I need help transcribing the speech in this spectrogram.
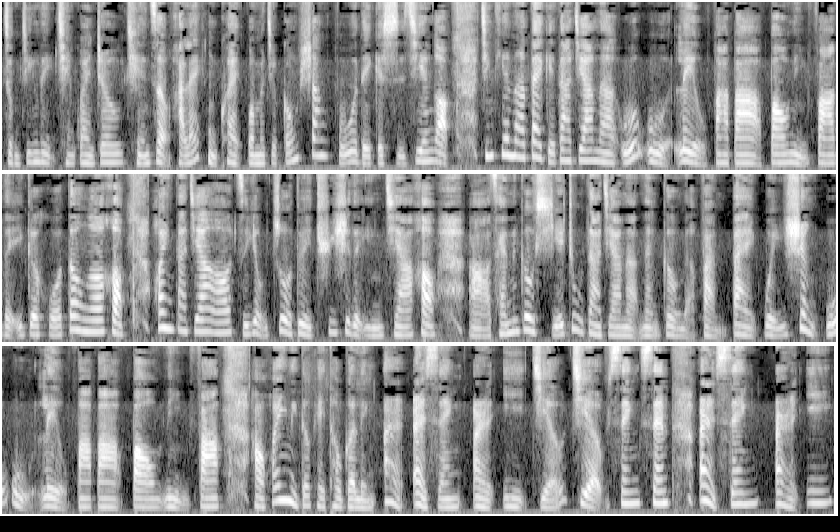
总经理钱冠洲钱总，好嘞，很快我们就工商服务的一个时间哦，今天呢带给大家呢五五六八八包你发的一个活动哦哈，欢迎大。家哦，只有做对趋势的赢家哈啊，才能够协助大家呢，能够呢反败为胜。五五六八八包你发，好，欢迎你都可以透过零二二三二一九九三三二三二一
